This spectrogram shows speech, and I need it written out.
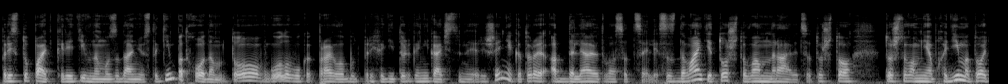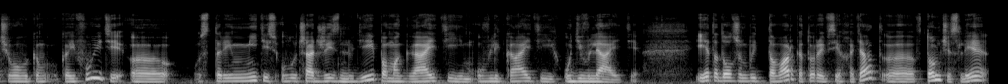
приступать к креативному заданию с таким подходом, то в голову, как правило, будут приходить только некачественные решения, которые отдаляют вас от цели. Создавайте то, что вам нравится, то, что, то, что вам необходимо, то, от чего вы кайфуете, э, стремитесь улучшать жизнь людей, помогайте им, увлекайте их, удивляйте. И это должен быть товар, который все хотят, э, в том числе,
